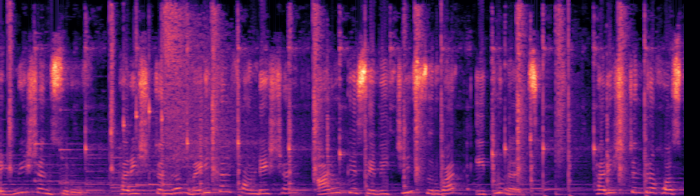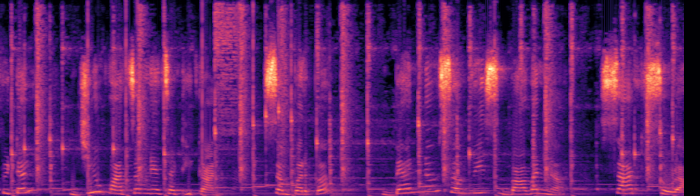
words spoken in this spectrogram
ऍडमिशन सुरू हरिश्चंद्र मेडिकल फाउंडेशन आरोग्य सेवेची सुरुवात इथूनच. हरिश्चंद्र हॉस्पिटल जीव वाचवण्याचं ठिकाण. संपर्क ब्याण्णव सव्वीस बावन्न साठ सोळा.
